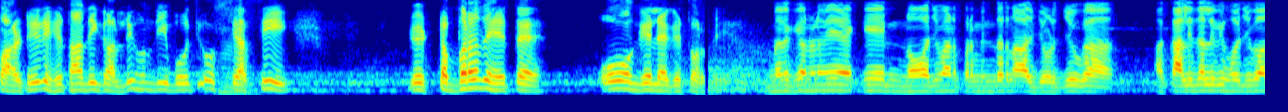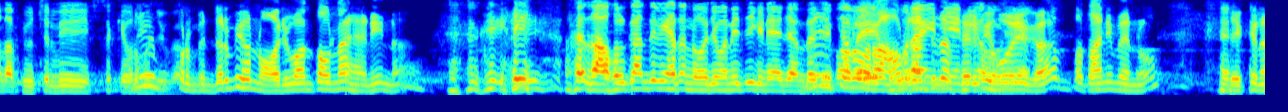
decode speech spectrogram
ਪਾਰਟੀ ਦੇ ਹਿੱਤਾਂ ਦੀ ਗੱਲ ਨਹੀਂ ਹੁੰਦੀ ਬਹੁਤੀ ਉਹ ਸਿਆਸੀ ਜਿਹੜੇ ਟੱਬਰਾਂ ਦੇ ਹਿੱਤ ਹੈ ਉਹ ਅੱਗੇ ਲੈ ਕੇ ਤੁਰਦੇ ਆ। ਮਤਲਬ ਕਿ ਉਹਨਾਂ ਨੂੰ ਇਹ ਹੈ ਕਿ ਨੌਜਵਾਨ ਪਰਮਿੰਦਰ ਨਾਲ ਜੁੜ ਜਾਊਗਾ ਅਕਾਲੀ ਦਲ ਵੀ ਹੋ ਜਾਊਗਾ ਉਹਦਾ ਫਿਊਚਰ ਵੀ ਸਿਕਿਉਰ ਹੋ ਜਾਊਗਾ। ਪਰਮਿੰਦਰ ਵੀ ਉਹ ਨੌਜਵਾਨ ਤਾਂ ਉਹਨਾਂ ਹੈ ਨਹੀਂ ਨਾ। ਰਾਹੁਲ ਗਾਂਧੀ ਵੀ ਹੈ ਤਾਂ ਨੌਜਵਾਨੀ ਚ ਹੀ ਗਿਣਿਆ ਜਾਂਦਾ ਜੀ ਭਾਵੇਂ ਰਾਹੁਲ ਗਾਂਧੀ ਦਾ ਫਿਰ ਵੀ ਹੋ। ਹੋਏਗਾ ਪਤਾ ਨਹੀਂ ਮੈਨੂੰ। ਲੇਕਿਨ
